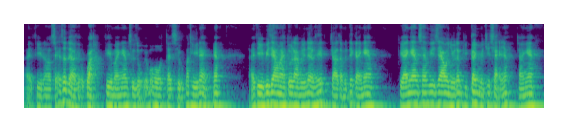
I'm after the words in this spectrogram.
Đấy, thì nó sẽ rất là hiệu quả khi mà anh em sử dụng cái bộ hột tài xỉu bắt hí này nhé Đấy, thì video này tôi làm đến đây là hết. Chào tạm biệt tất cả anh em. Thì anh em xem video nhớ đăng ký kênh và chia sẻ nhé chào anh em.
